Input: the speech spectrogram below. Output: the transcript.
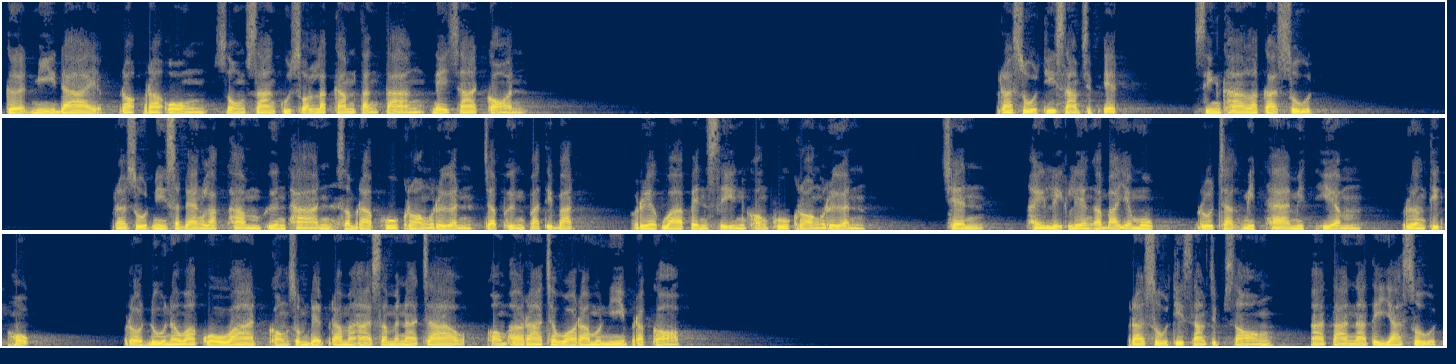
เกิดมีได้เพราะพระองค์ทรงสร้างกุศลกรรมต่างๆ ในชาติก่อน พระสูตรที่ 31 สิงคาลกาสูตร พระสูตรนี้แสดงหลักธรรมพื้นฐานสำหรับผู้ครองเรือนจะพึงปฏิบัติ เรียกว่าเป็นศีลของผู้ครองเรือน เช่น ให้หลีกเลี่ยงอบายมุกรู้จักมิตรแท้มิตรเทียม เรื่องทิศหกโปรดดูนวโกวาดของสมเด็จพระมหาสมณเจ้าของพระราชวรมุนีประกอบ พระสูตรที่ 32 อาตานาติยสูตร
